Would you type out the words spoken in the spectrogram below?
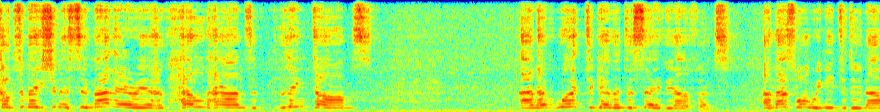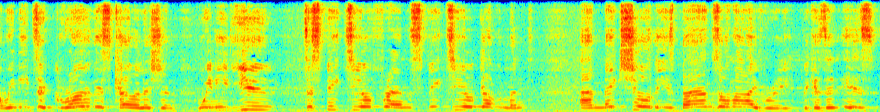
conservationists in that area have held hands, have linked arms, and have worked together to save the elephants. And that's what we need to do now. We need to grow this coalition. We need you to speak to your friends, speak to your government, and make sure these bans on ivory, because it is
